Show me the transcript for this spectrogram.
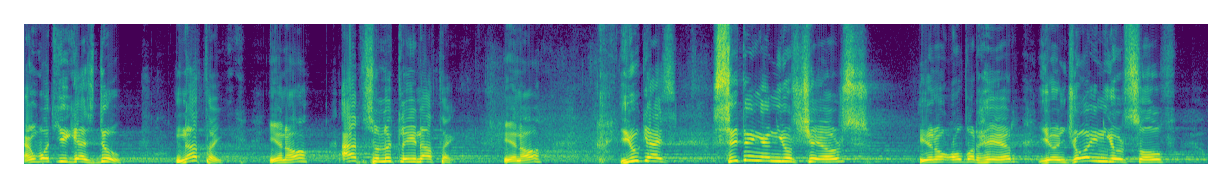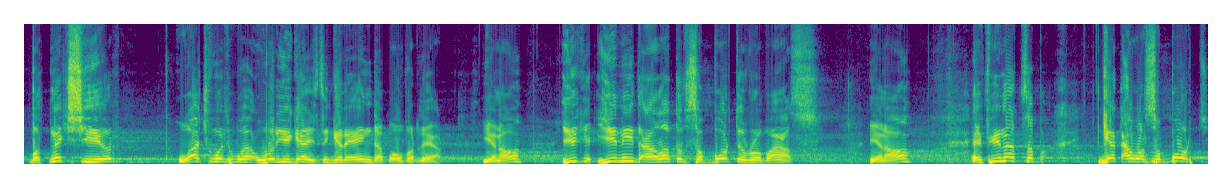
And what you guys do? Nothing, you know? Absolutely nothing, you know? You guys sitting in your chairs, you know, over here, you're enjoying yourself, but next year, watch what, what, what you guys are gonna end up over there, you know? You, you need a lot of support from us, you know? If you not get our support,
